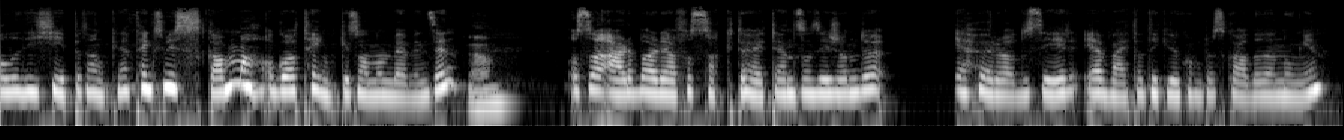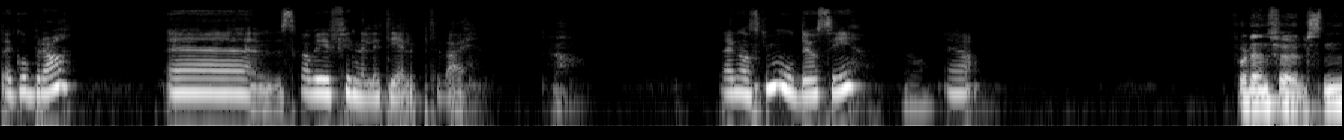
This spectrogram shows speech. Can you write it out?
Alle de kjipe tankene. Tenk så mye skam da, å gå og tenke sånn om babyen sin. ja. Og så er det bare det å få sagt det høyt til en som sier sånn Du, jeg hører hva du sier, jeg veit at ikke du kommer til å skade den ungen. Det går bra. Eh, skal vi finne litt hjelp til deg? Ja. Det er ganske modig å si. Ja. Ja. For den følelsen,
